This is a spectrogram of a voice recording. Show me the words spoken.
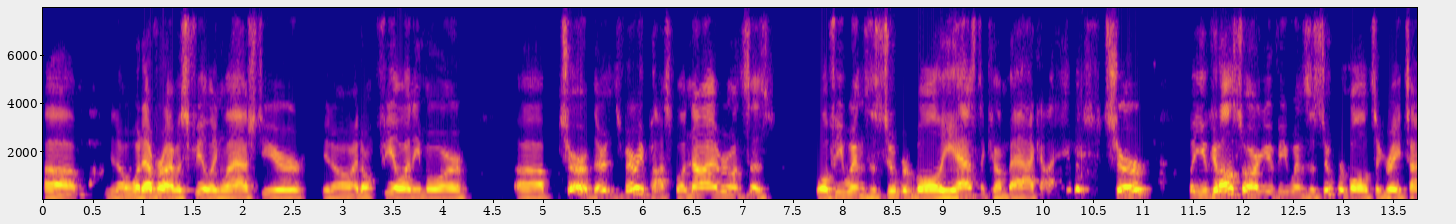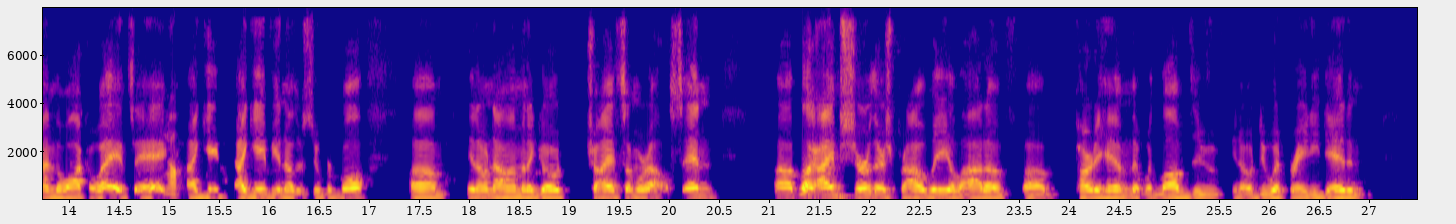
Um, you know, whatever I was feeling last year, you know, I don't feel anymore. Uh, sure, there's very possible. Now everyone says, well, if he wins the Super Bowl, he has to come back. I, sure, but you could also argue if he wins the Super Bowl, it's a great time to walk away and say, "Hey, yeah. I gave I gave you another Super Bowl. Um, you know, now I'm going to go try it somewhere else." And uh, look, I'm sure there's probably a lot of um, part of him that would love to, you know, do what Brady did and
